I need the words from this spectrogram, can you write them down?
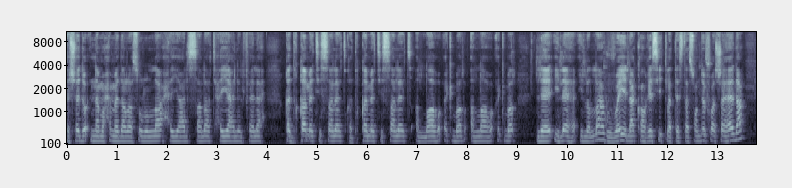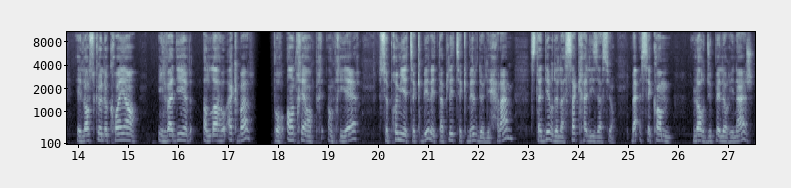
ashhadu anna Muhammadan Rasulullah, hayya al salat, hayya al falah, qad qamati salat, qad qamati salat, Allahu Akbar, Allahu Akbar, la ilaha illallah. Vous voyez là qu'on récite l'attestation deux fois shahada, et lorsque le croyant il va dire Allahu Akbar pour entrer en, prière. Ce premier takbir est appelé takbir de l'ihram. c'est-à-dire de la sacralisation. Ben, c'est comme lors du pèlerinage,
